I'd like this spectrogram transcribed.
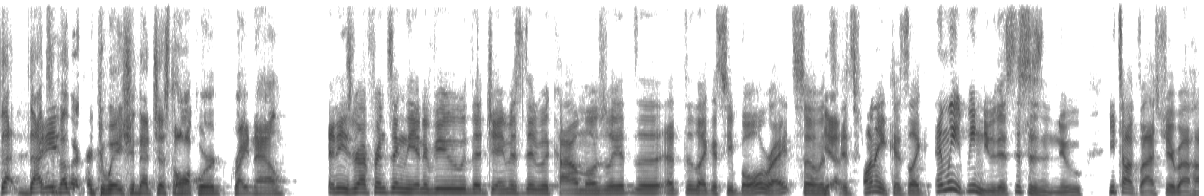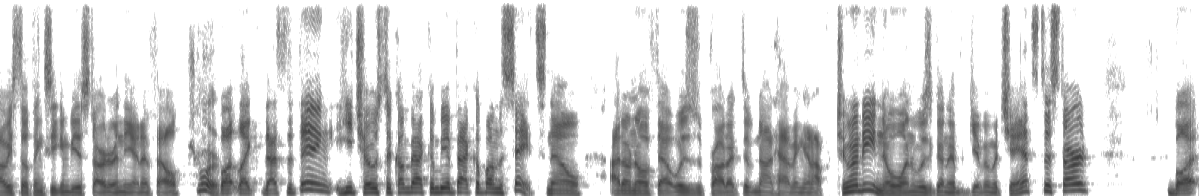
that that's another situation that's just awkward right now. And he's referencing the interview that Jameis did with Kyle Mosley at the at the Legacy Bowl, right? So it's yes. it's funny because like, and we we knew this. This isn't new. He talked last year about how he still thinks he can be a starter in the NFL. Sure, but like that's the thing. He chose to come back and be a backup on the Saints. Now I don't know if that was a product of not having an opportunity. No one was going to give him a chance to start. But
